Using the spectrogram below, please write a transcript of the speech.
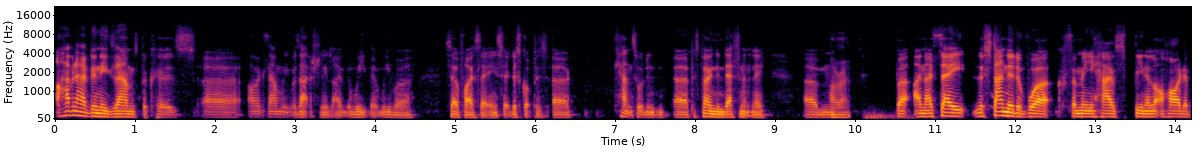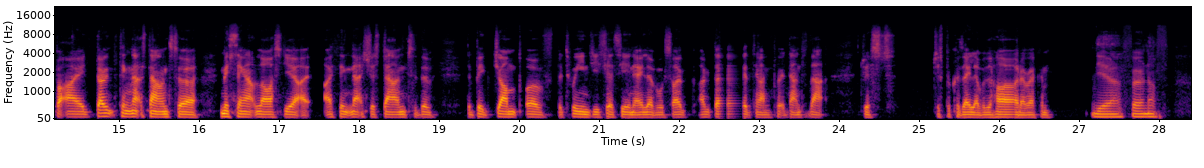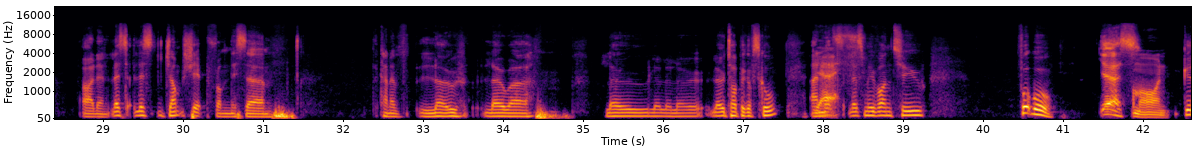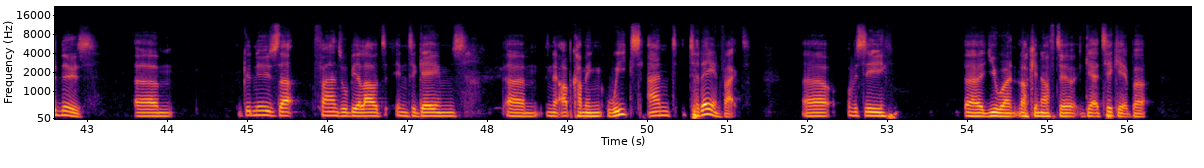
I haven't had any exams because uh, our exam week was actually like the week that we were self isolating, so it just got uh, cancelled and uh, postponed indefinitely. Um, All right. But and I'd say the standard of work for me has been a lot harder, but I don't think that's down to missing out last year. I, I think that's just down to the the big jump of between GCSE and A level. So I, I don't think I can put it down to that. Just just because A levels are hard, I reckon. Yeah, fair enough. All right then. Let's let's jump ship from this um kind of low low uh low low low low low topic of school and let's let's move on to football. Yes. Come on. Good news. Um good news that fans will be allowed into games um in the upcoming weeks and today in fact. Uh obviously uh you weren't lucky enough to get a ticket but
